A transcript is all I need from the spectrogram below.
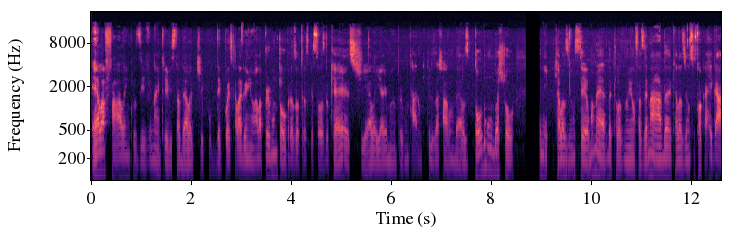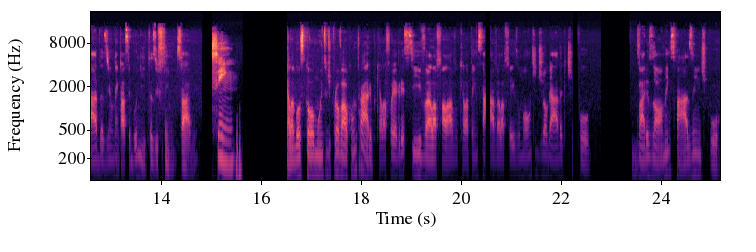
Ela fala, inclusive, na entrevista dela, tipo, depois que ela ganhou, ela perguntou para as outras pessoas do cast, ela e a irmã perguntaram o que, que eles achavam delas. Todo mundo achou que elas iam ser uma merda, que elas não iam fazer nada, que elas iam ser só carregadas, iam tentar ser bonitas e fim, sabe? Sim. Ela gostou muito de provar o contrário, porque ela foi agressiva, ela falava o que ela pensava, ela fez um monte de jogada que, tipo, vários homens fazem, tipo,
